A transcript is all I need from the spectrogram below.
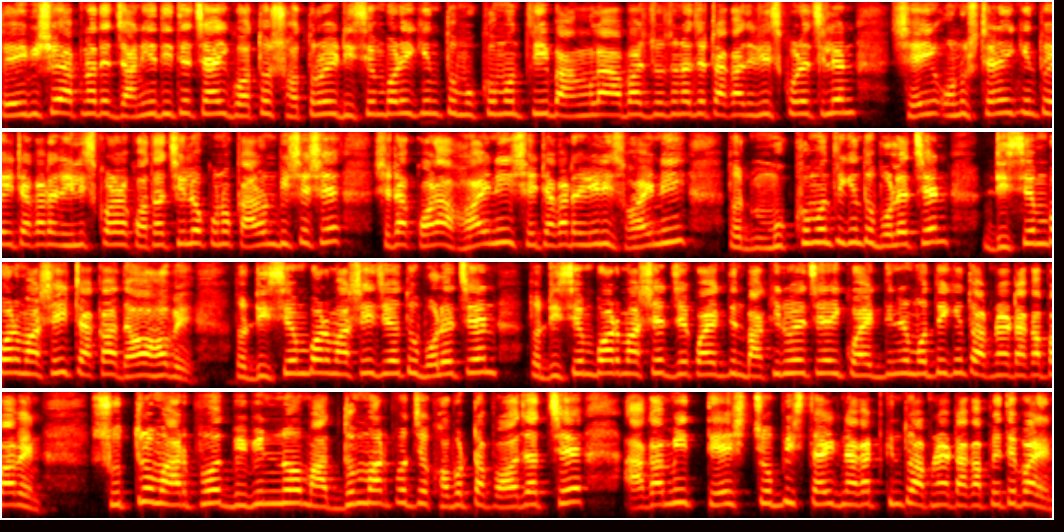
তো এই বিষয়ে আপনাদের জানিয়ে দিতে চাই, গত সতেরোই ডিসেম্বরেই কিন্তু মুখ্যমন্ত্রী বাংলা আবাস যোজনা যে টাকা রিলিজ করেছিলেন, সেই অনুষ্ঠানেই কিন্তু এই টাকাটা রিলিজ করার কথা ছিল। কোনো কারণ বিশেষে সেটা করা হয়নি, সেই টাকাটা রিলিজ হয়নি। তো মুখ্যমন্ত্রী কিন্তু বলেছেন, ডিসেম্বর মাসেই টাকা দেওয়া হবে। তো ডিসেম্বর মাসেই যেহেতু বলেছেন, তো ডিসেম্বর মাসের যে কয়েকদিন বাকি রয়েছে, এই কয়েকদিনের মধ্যেই কিন্তু আপনারা টাকা পাবেন। সূত্র মারফত, বিভিন্ন মাধ্যম মারফত যে খবরটা পাওয়া যাচ্ছে, আগামী তেইশ, চব্বিশ তারিখ নাগাদ কিন্তু আপনারা টাকা পেতে পারেন।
